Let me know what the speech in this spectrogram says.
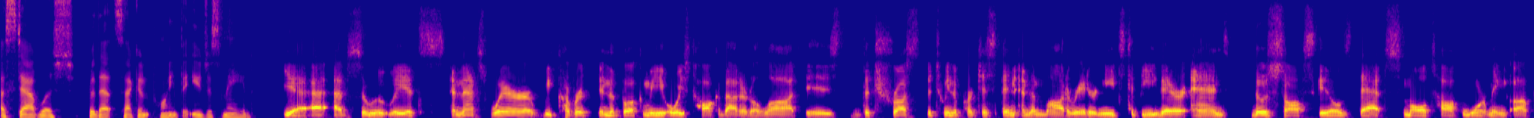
established for that second point that you just made yeah, a- absolutely. It's and that's where we cover it in the book, and we always talk about it a lot. Is the trust between the participant and the moderator needs to be there, and those soft skills, that small talk warming up.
